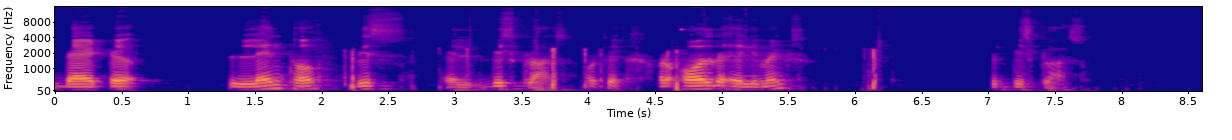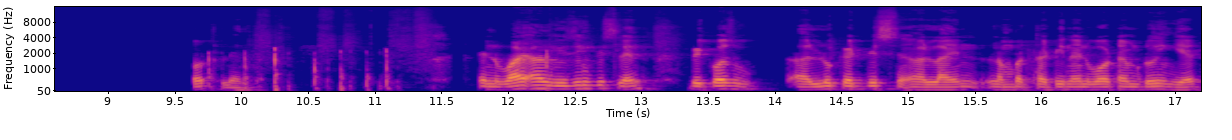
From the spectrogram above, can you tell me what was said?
That uh, length of this this class okay? Or all the elements with this class. Dot length. And why i'm using this length? Because uh, look at this uh, line number 39 what i'm doing here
